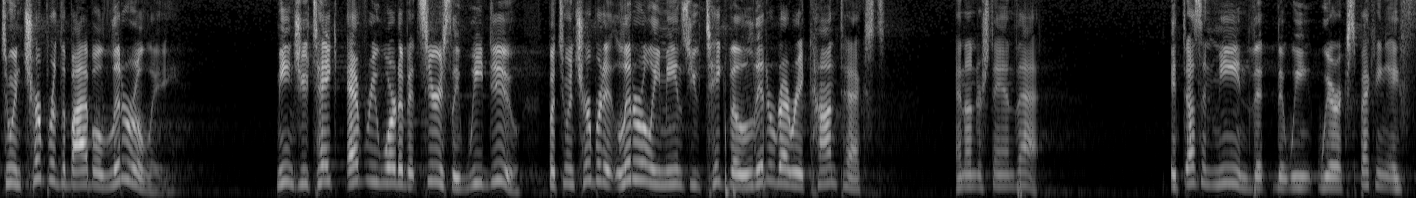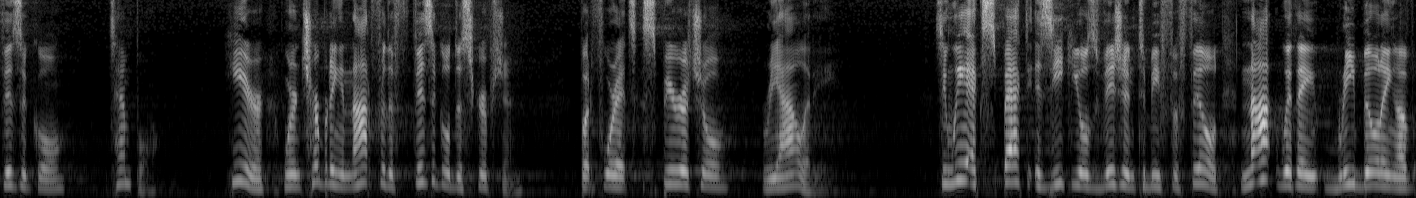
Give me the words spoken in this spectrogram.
to interpret the Bible literally means you take every word of it seriously. We do. But to interpret it literally means you take the literary context and understand that. It doesn't mean that, that we, we're expecting a physical temple. Here, we're interpreting it not for the physical description, but for its spiritual reality. See, we expect Ezekiel's vision to be fulfilled not with a rebuilding of,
